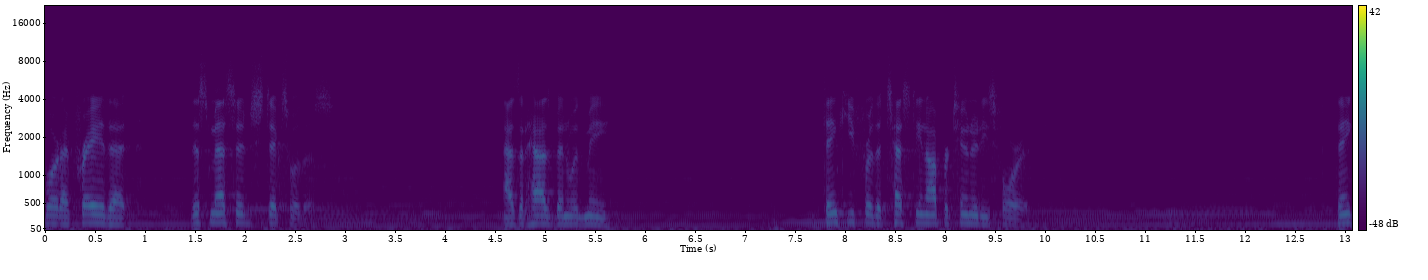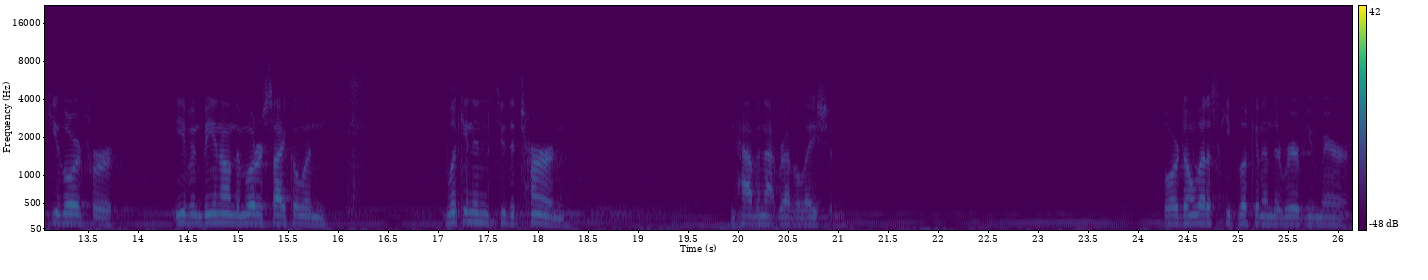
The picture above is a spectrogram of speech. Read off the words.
Lord, I pray that this message sticks with us as it has been with me. Thank you for the testing opportunities for it. Thank you, Lord, for even being on the motorcycle and looking into the turn and having that revelation. Lord, don't let us keep looking in the rearview mirror.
